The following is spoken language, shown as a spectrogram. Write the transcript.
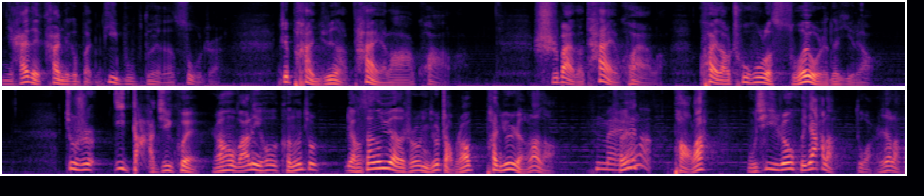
你还得看这个本地部队的素质。这叛军啊，太拉胯了，失败的太快了，快到出乎了所有人的意料。就是一打击溃，然后完了以后，可能就两三个月的时候，你就找不着叛军人了都。没了。跑了，武器一扔回家了，躲着去了，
